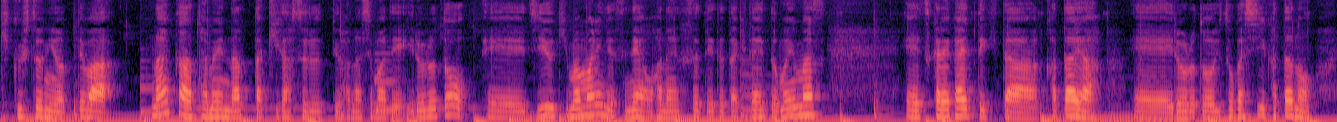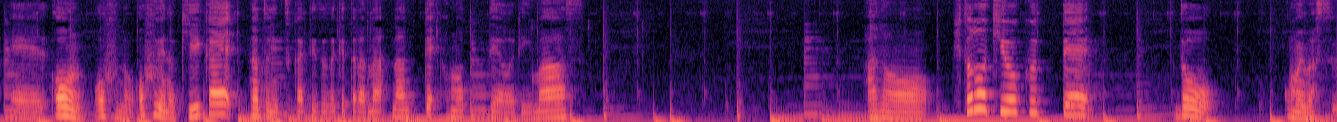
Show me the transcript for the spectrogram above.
聞く人によってはなんかためになった気がするっていう話までいろいろと、えー、自由気ままにですねお話しさせていただきたいと思います。えー、疲れ帰ってきた方や、えー、いろいろと忙しい方の、えー、オンオフのオフへの切り替えなどに使っていただけたらななんて思っております。あの人の記憶ってどう思います？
